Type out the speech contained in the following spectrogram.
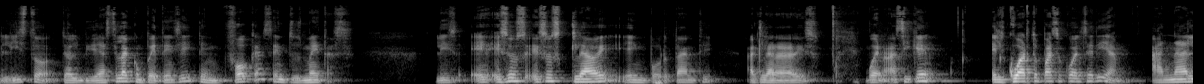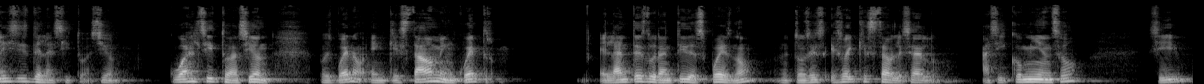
listo, te olvidaste la competencia y te enfocas en tus metas. E, eso es, eso es clave e importante aclarar eso. Bueno, así que el cuarto paso, ¿cuál sería? Análisis de la situación. ¿Cuál situación? Pues bueno, ¿en qué estado me encuentro? El antes, durante y después, ¿no? Entonces, eso hay que establecerlo. Así comienzo, ¿sí?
